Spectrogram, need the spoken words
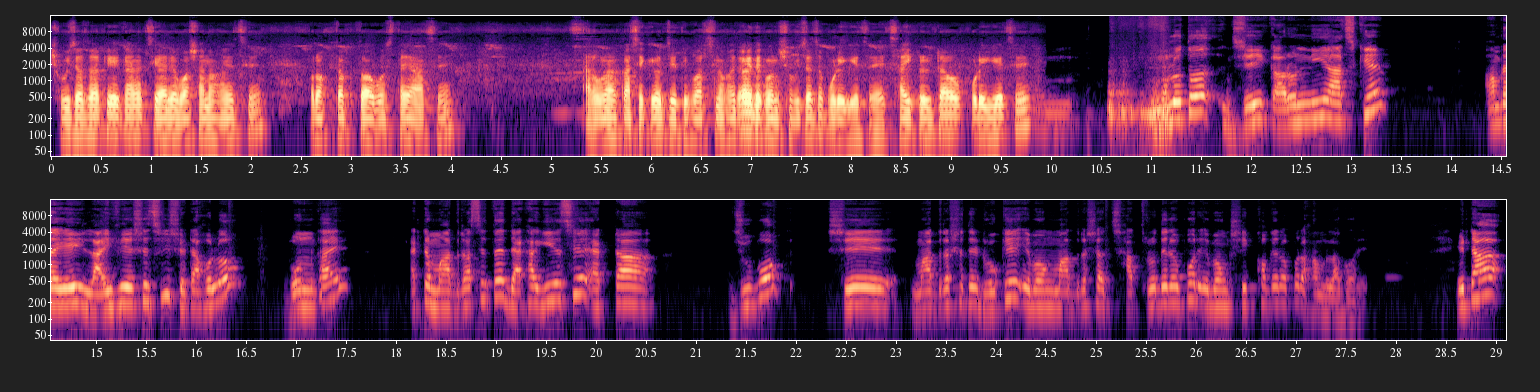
ছবি চাচাকে এখানে চেয়ারে বসানো হয়েছে। রক্তাক্ত অবস্থায় আছে। আর ওনার কাছে কেউ যেতে পারছে না। হয়তো ওই দেখুন ছবি চাচা পড়ে গিয়েছে। সাইকেলটাও পড়ে গিয়েছে। মূলত যেই কারণ নিয়ে আজকে আমরা এই লাইভে এসেছি, সেটা হলো বনগায় একটা মাদ্রাসাতে দেখা গিয়েছে একটা যুবক, সে মাদ্রাসাতে ঢোকে এবং মাদ্রাসার ছাত্রদের ওপর এবং শিক্ষকের ওপর হামলা করে। এটা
